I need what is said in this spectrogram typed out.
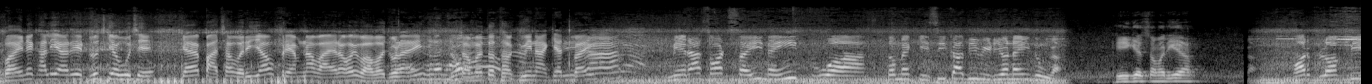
ભાઈને ખાલી યાર એટલું જ કહેવું છે કે હવે પાછા વરી જાઓ પ્રેમના વાયરા હોય વાવાઝોડાની તમે તો થકવી નાખ્યા જ ભાઈ मेरा शॉट सही नहीं हुआ तो मैं किसी का भी वीडियो नहीं दूँगा। ठीक है समरिया। गया और ब्लॉग भी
